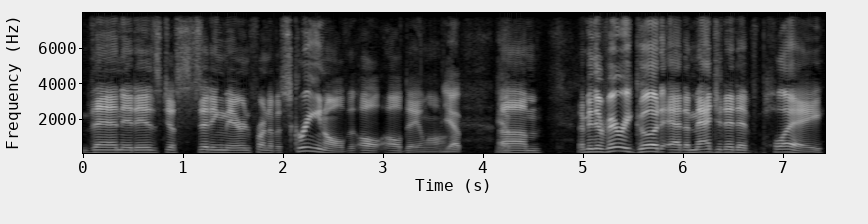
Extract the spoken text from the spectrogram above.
than it is just sitting there in front of a screen all the, all, all day long. Yep. yep. Um, I mean, they're very good at imaginative play,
